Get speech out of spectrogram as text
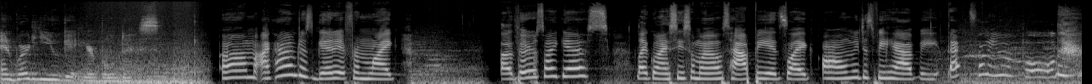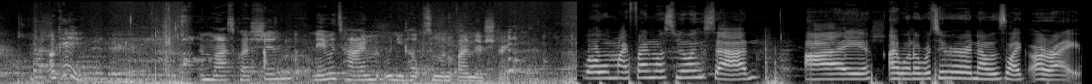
and where do you get your boldness? Um, I kind of just get it from like others, I guess. Like when I see someone else happy, it's like, oh, let me just be happy. That's not even bold. Okay. And last question Name a time when you helped someone find their strength. Well, when my friend was feeling sad, I I went over to her and I was like, all right.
